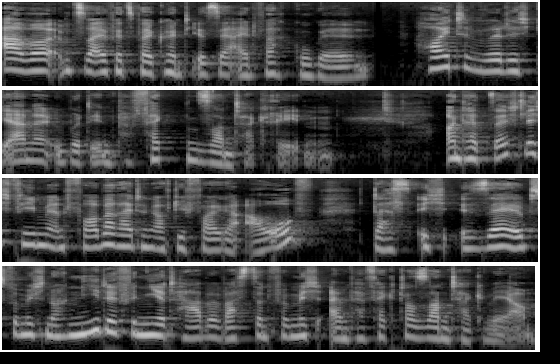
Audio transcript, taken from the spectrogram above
Aber im Zweifelsfall könnt ihr es ja einfach googeln. Heute würde ich gerne über den perfekten Sonntag reden. Und tatsächlich fiel mir in Vorbereitung auf die Folge auf, dass ich selbst für mich noch nie definiert habe, was denn für mich ein perfekter Sonntag wäre.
